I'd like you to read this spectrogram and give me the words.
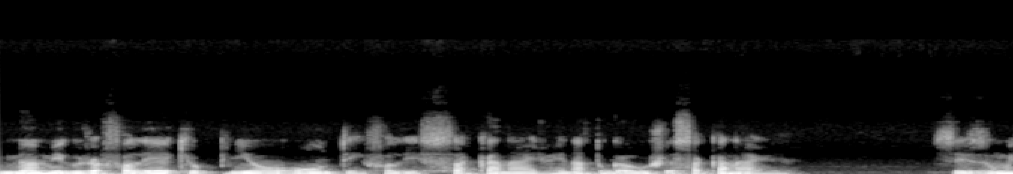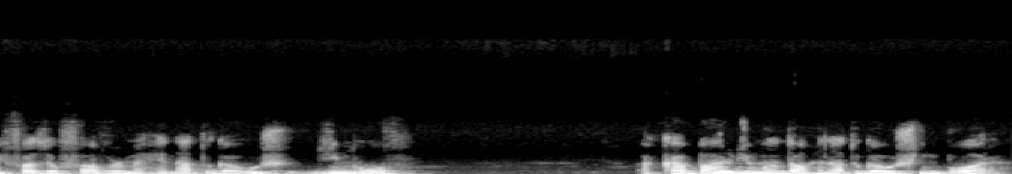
meu amigo, eu já falei aqui opinião ontem, falei sacanagem, Renato Gaúcho é sacanagem. Vocês vão me fazer o favor, mas Renato Gaúcho, de novo. Acabaram de mandar o Renato Gaúcho embora.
